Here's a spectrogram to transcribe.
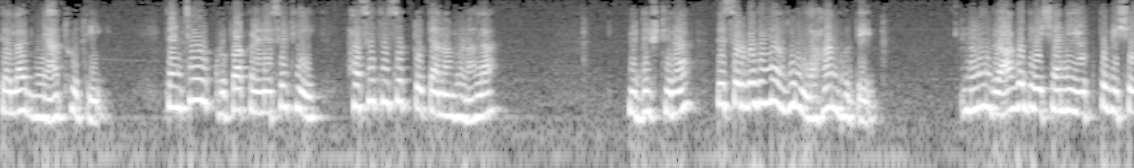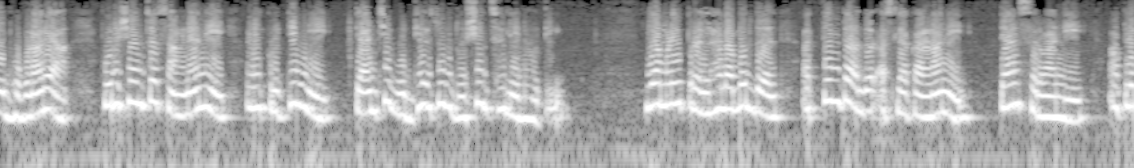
त्याला ज्ञात होती. त्यांच्यावर कृपा करण्यासाठी हसत हसत तो त्यांना म्हणाला युधिष्ठिरा ते सर्वजण अजून लहान होते. म्हणून रागद्वेषाने युक्त विषय भोगणाऱ्या पुरुषांच्या सांगण्याने आणि कृतींनी त्यांची बुद्धी अजून दूषित झाली नव्हती. यामुळे प्रल्हादाबद्दल अत्यंत आदर असल्याकारणाने त्या सर्वांनी आपले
